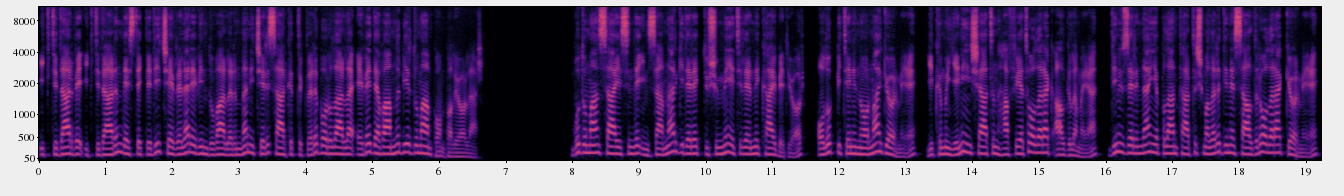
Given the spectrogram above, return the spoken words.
İktidar ve iktidarın desteklediği çevreler evin duvarlarından içeri sarkıttıkları borularla eve devamlı bir duman pompalıyorlar. Bu duman sayesinde insanlar giderek düşünme yetilerini kaybediyor, olup biteni normal görmeye, yıkımı yeni inşaatın hafriyatı olarak algılamaya, din üzerinden yapılan tartışmaları dine saldırı olarak görmeye,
